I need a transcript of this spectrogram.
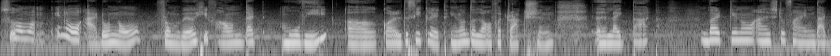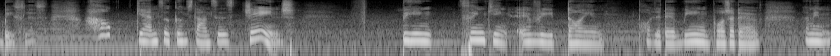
So, um, you know, I don't know from where he found that movie uh, called The Secret, you know, the law of attraction, uh, like that. But, you know, I used to find that baseless. How can circumstances change? Being thinking every time positive, being positive. I mean,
